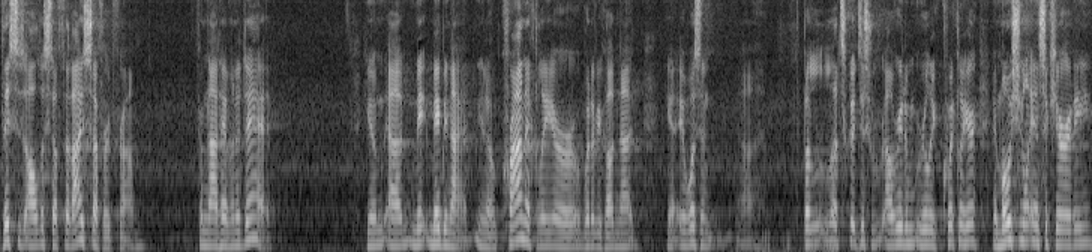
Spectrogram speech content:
this is all the stuff that I suffered from, from not having a dad. You know, uh, may, maybe not, you know, chronically or whatever you call it, not yeah, it wasn't. Uh, but let's go, just, I'll read them really quickly here. Emotional insecurity,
